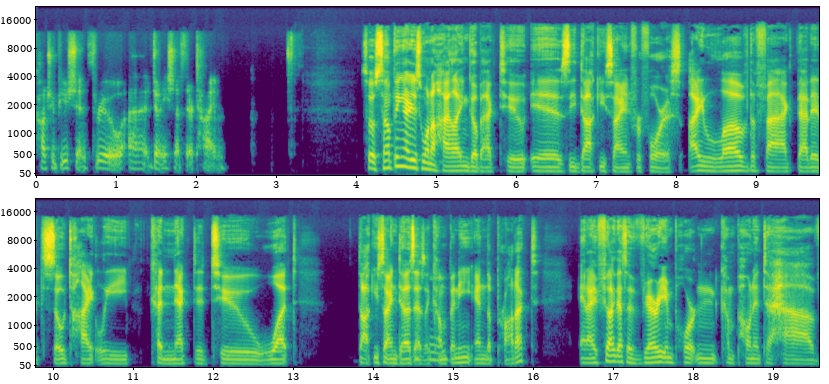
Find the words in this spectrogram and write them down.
contribution through a donation of their time. So something I just want to highlight and go back to is the DocuSign for Forests. I love the fact that it's so tightly connected to what DocuSign does as a Mhm. company and the product. And I feel like that's a very important component to have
